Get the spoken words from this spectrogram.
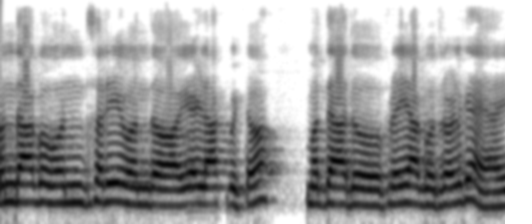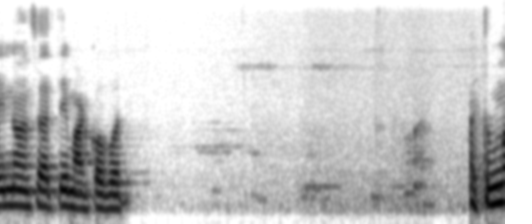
ಒಂದಾಗೋ ಒಂದು ಸರಿ ಒಂದು ಏಳು ಹಾಕ್ಬಿಟ್ಟು ಮತ್ತೆ ಅದು ಫ್ರೈ ಆಗೋದ್ರೊಳಗೆ ಇನ್ನೊಂದು ಸರ್ತಿ ಮಾಡ್ಕೋಬೋದು. ತುಂಬ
